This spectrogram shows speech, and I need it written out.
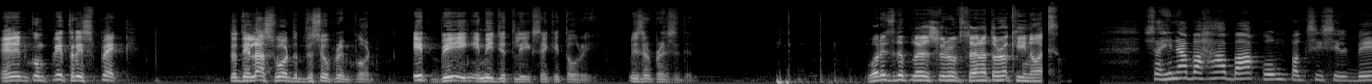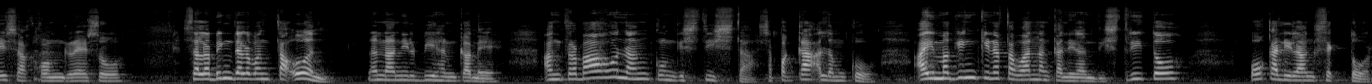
and in complete respect to the last word of the Supreme Court, it being immediately executory, Mr. President. What is the pleasure of Senator Aquino? Sa hinabahaba kong pagsisilbi sa Kongreso, sa labing dalawang taon na nanilbihan kami, ang trabaho ng kongrestista, sa pagkaalam ko, ay maging kinatawan ng kanilang distrito o kanilang sektor.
